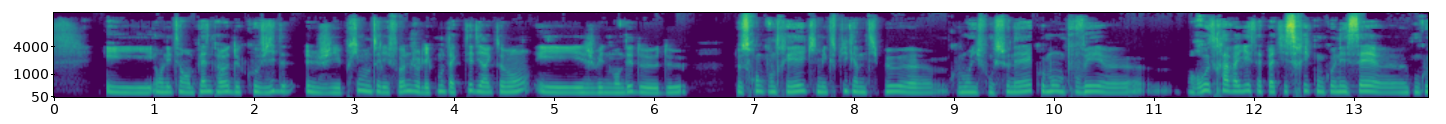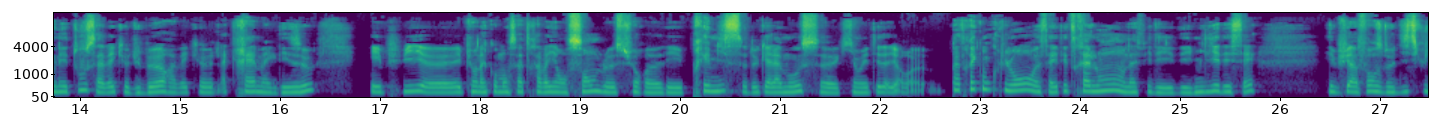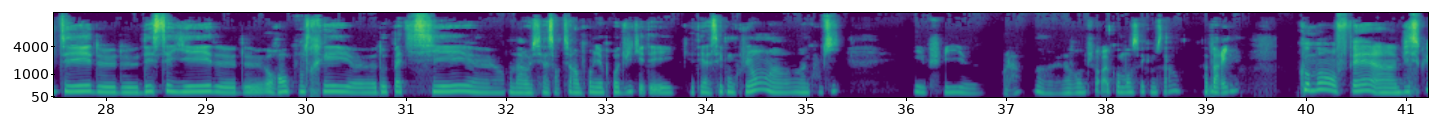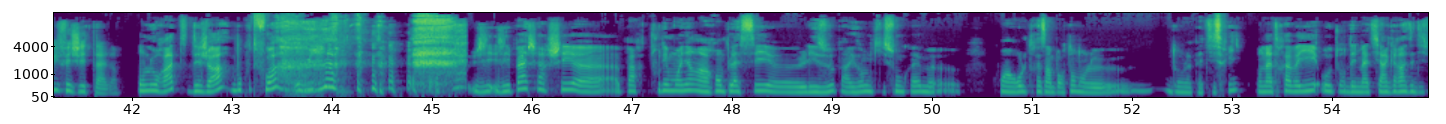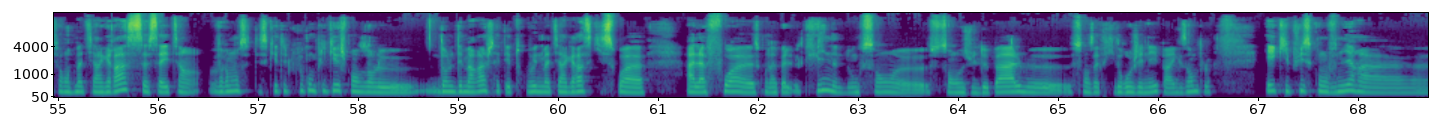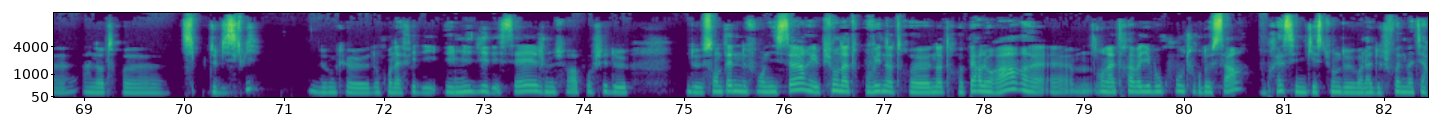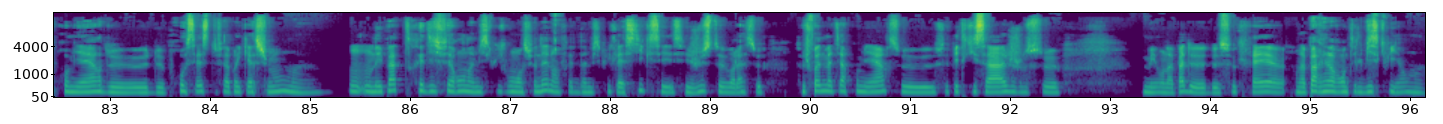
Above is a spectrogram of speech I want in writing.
Et on était en pleine période de Covid. J'ai pris mon téléphone, je l'ai contacté directement et je lui ai demandé de, de, se rencontrer, qu'il m'explique un petit peu comment il fonctionnait, comment on pouvait retravailler cette pâtisserie qu'on connaissait, qu'on connaît tous avec du beurre, avec de la crème, avec des œufs, et puis, euh, et puis on a commencé à travailler ensemble sur euh, des prémices de Calamos euh, qui ont été d'ailleurs pas très concluants. Ça a été très long. On a fait des, milliers d'essais. Et puis à force de discuter, de d'essayer, de, de, rencontrer d'autres pâtissiers, on a réussi à sortir un premier produit qui était qui était assez concluant, un, cookie. Et puis voilà, l'aventure a commencé comme ça à Paris. Comment on fait un biscuit végétal On le rate déjà beaucoup de fois. Oui. j'ai pas cherché, euh, par tous les moyens, à remplacer euh, les œufs, par exemple, qui sont quand même euh, ont un rôle très important dans le dans la pâtisserie. On a travaillé autour des matières grasses, des différentes matières grasses. Ça a été un, vraiment c'était ce qui était le plus compliqué, je pense, dans le dans le démarrage, c'était de trouver une matière grasse qui soit à la fois ce qu'on appelle clean, donc sans sans huile de palme, sans être hydrogénée, par exemple, et qui puisse convenir à, notre type de biscuit. Donc, donc on a fait des, milliers d'essais. Je me suis rapprochée de, centaines de fournisseurs et puis on a trouvé notre perle rare. Euh, on a travaillé beaucoup autour de ça. Après c'est une question de choix de matières premières, de, de process de fabrication. Euh, on n'est pas très différent d'un biscuit conventionnel en fait, d'un biscuit classique. C'est juste ce, choix de matières premières, ce, ce pétrissage, mais on n'a pas de, de, secret. On n'a pas réinventé le biscuit. Hein.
